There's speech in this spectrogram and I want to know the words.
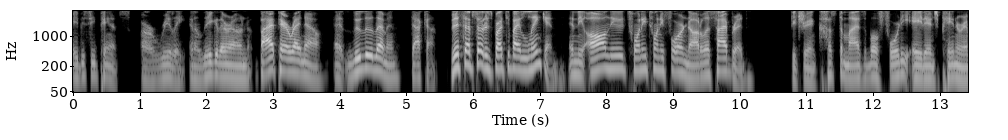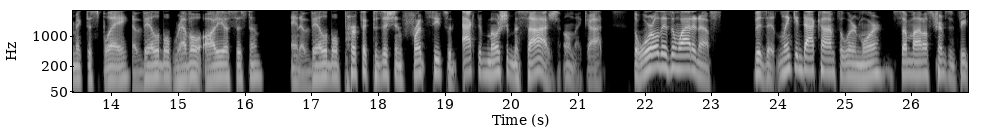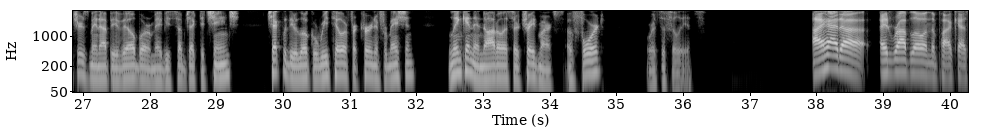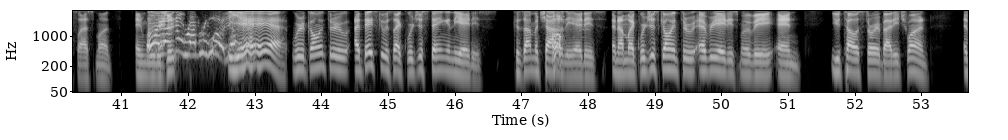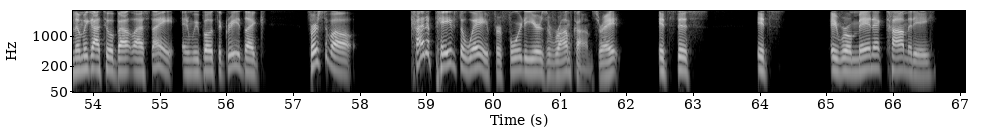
ABC pants are really in a league of their own. Buy a pair right now at lululemon.com. This episode is brought to you by Lincoln and the all new 2024 Nautilus Hybrid featuring a customizable 48 inch panoramic display, available Revel audio system, and available perfect position front seats with active motion massage. Oh my God. The world isn't wide enough. Visit Lincoln.com to learn more. Some models, trims, and features may not be available or may be subject to change. Check with your local retailer for current information. Lincoln and Nautilus are trademarks of Ford or its affiliates. I had uh I had Rob Lowe on the podcast last month, and we oh, were yeah, just I know Robert Wood. yeah, Yeah, yeah, yeah. We were going through. I basically was like, we're just staying in the '80s because I'm a child Oh. of the '80s, and I'm like, we're just going through every '80s movie, and you tell a story about each one. And then we got to about last night, and we both agreed, like, first of all, kind of paves the way for 40 years of rom coms, right? It's this, it's a romantic comedy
